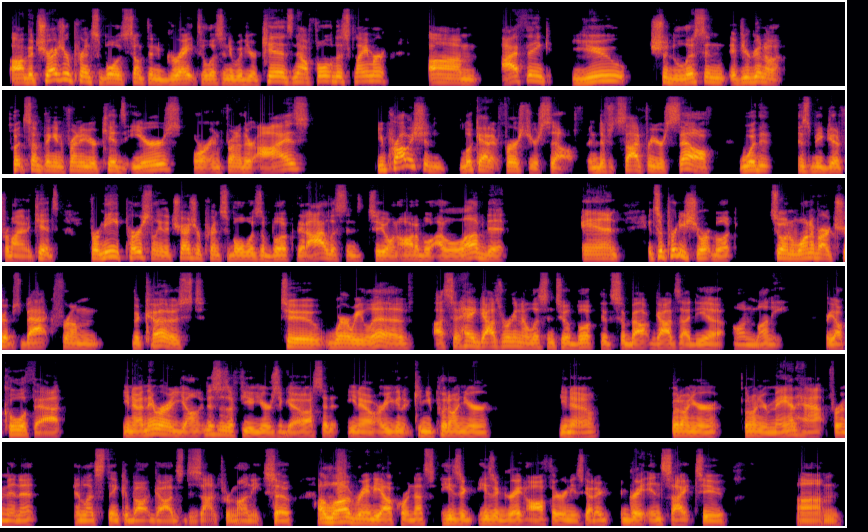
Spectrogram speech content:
Um, the treasure principle is something great to listen to with your kids. Now, full disclaimer, um, I think you should listen if you're gonna put something in front of your kids' ears or in front of their eyes. You probably should look at it first yourself and decide for yourself would this be good for my own kids. For me personally, the treasure principle was a book that I listened to on Audible. I loved it, and it's a pretty short book. So on one of our trips back from the coast to where we live, I said, "Hey guys, we're going to listen to a book that's about God's idea on money. Are y'all cool with that?" You know, and they were young. This is a few years ago. I said, "You know, are you going to? Can you put on your, you know, put on your put on your man hat for a minute and let's think about God's design for money." So I love Randy Alcorn. That's he's a he's a great author and he's got a, great insight to um,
